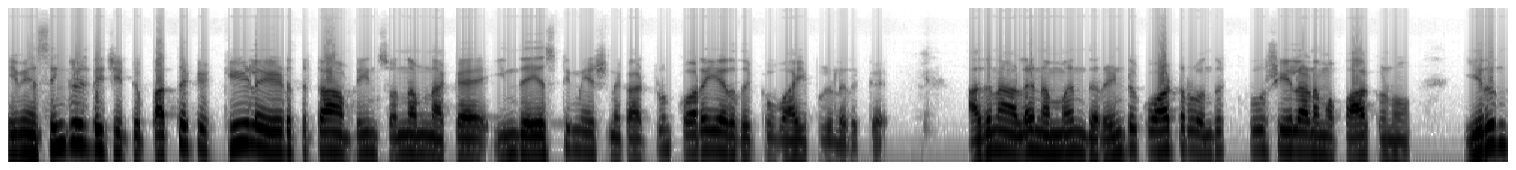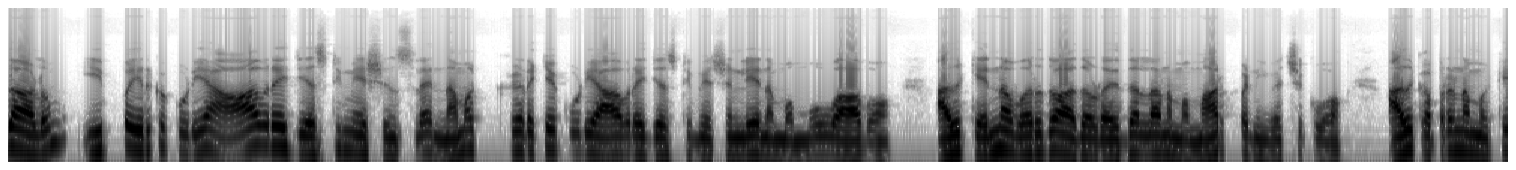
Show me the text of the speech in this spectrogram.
இவன் சிங்கிள் டிஜிட் பத்துக்கு கீழே எடுத்துட்டான் அப்படின்னு சொன்னோம்னாக்க இந்த எஸ்டிமேஷனை காட்டிலும் குறையறதுக்கு வாய்ப்புகள் இருக்குது அதனால நம்ம இந்த ரெண்டு குவார்ட்டர் வந்து குரூஷியலாக நம்ம பார்க்கணும். இருந்தாலும் இப்போ இருக்கக்கூடிய ஆவரேஜ் எஸ்டிமேஷன்ஸில் நமக்கு கிடைக்கக்கூடிய ஆவரேஜ் எஸ்டிமேஷன்லேயே நம்ம மூவ் ஆகும் அதுக்கு என்ன வருதோ அதோட இதெல்லாம் நம்ம மார்க் பண்ணி வச்சுக்குவோம். அதுக்கப்புறம் நமக்கு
